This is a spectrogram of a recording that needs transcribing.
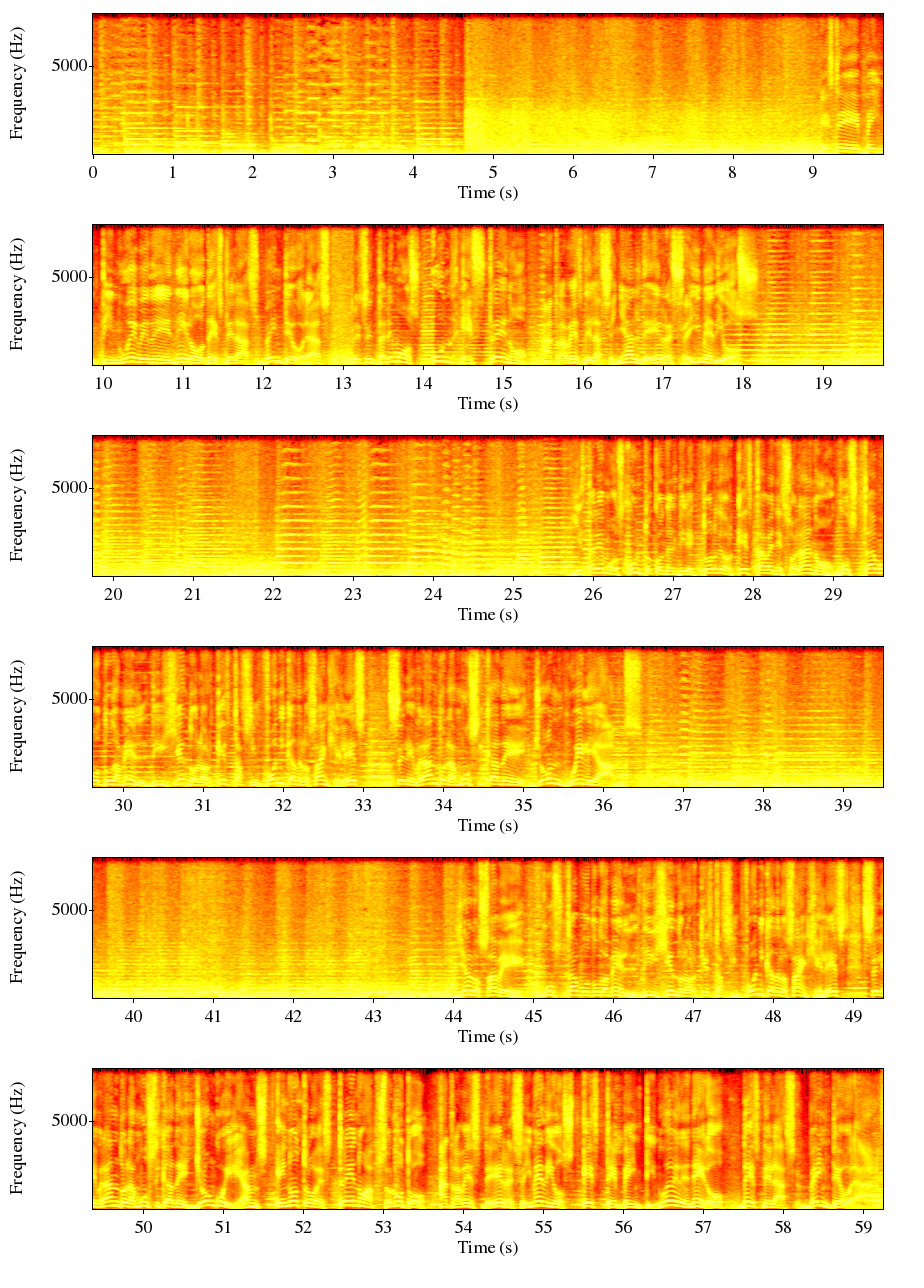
Este 29 de enero, desde las 20 horas, presentaremos un estreno a través de la señal de RCI Medios. Y estaremos junto con el director de orquesta venezolano Gustavo Dudamel dirigiendo la Orquesta Sinfónica de Los Ángeles, celebrando la música de John Williams. Lo sabe, Gustavo Dudamel, dirigiendo la Orquesta Sinfónica de Los Ángeles, celebrando la música de John Williams en otro estreno absoluto a través de RCI Medios este 29 de enero desde las 20 horas.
